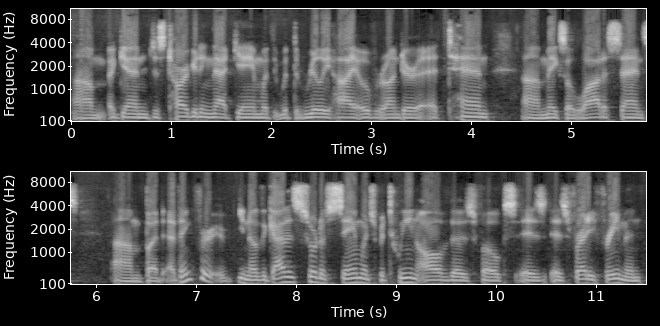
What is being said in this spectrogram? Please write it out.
Um, again, just targeting that game with with the really high over under at ten uh, makes a lot of sense. Um, but I think for you know the guy that's sort of sandwiched between all of those folks is is Freddie Freeman,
